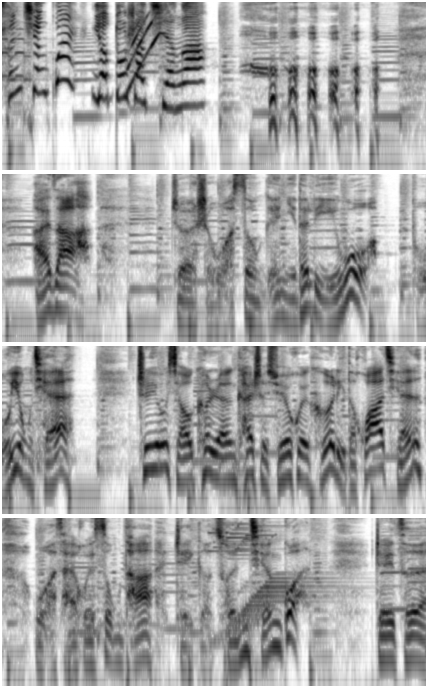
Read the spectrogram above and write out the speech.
存钱罐要多少钱啊？孩子，这是我送给你的礼物，不用钱。只有小客人开始学会合理的花钱，我才会送他这个存钱罐。这次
